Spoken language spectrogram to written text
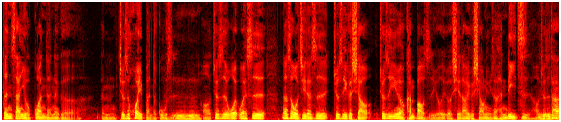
登山有关的那个嗯，就是绘本的故事。嗯嗯哦，就是我我也是那时候我记得是就是一个小，就是因为有看报纸有有写到一个小女生很励志哦，就是她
